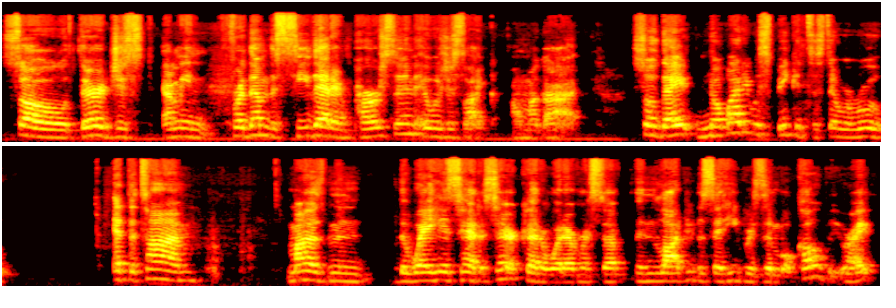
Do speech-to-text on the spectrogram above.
So they're just, I mean, for them to see that in person, it was just like, oh my God. So they nobody was speaking to Stewart Root. At the time, my husband, the way he's had his haircut or whatever and stuff, then a lot of people said he resembled Kobe, right?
